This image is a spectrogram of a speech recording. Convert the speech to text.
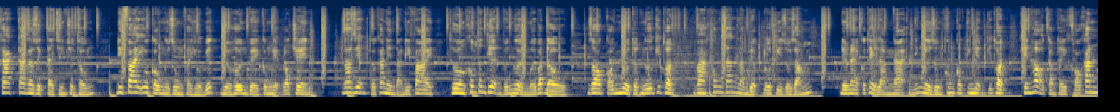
Khác các giao dịch tài chính truyền thống, DeFi yêu cầu người dùng phải hiểu biết nhiều hơn về công nghệ blockchain. Giao diện của các nền tảng DeFi thường không thân thiện với người mới bắt đầu do có nhiều thuật ngữ kỹ thuật và không gian làm việc đôi khi rối rắm. Điều này có thể làm ngại những người dùng không có kinh nghiệm kỹ thuật, khiến họ cảm thấy khó khăn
